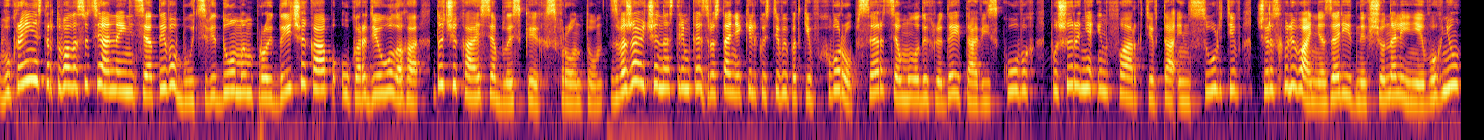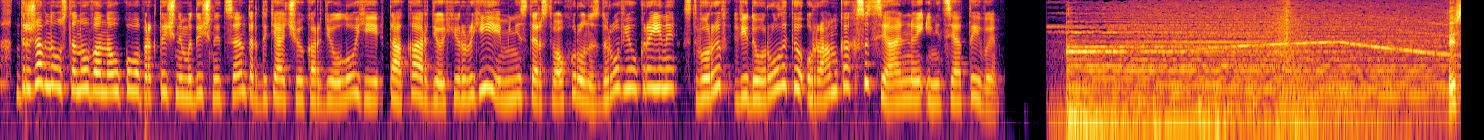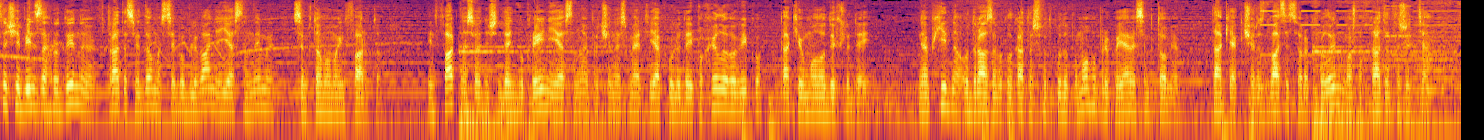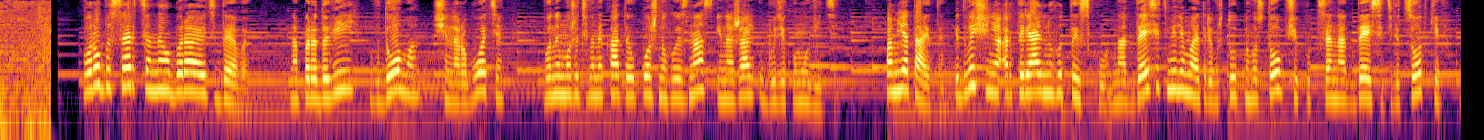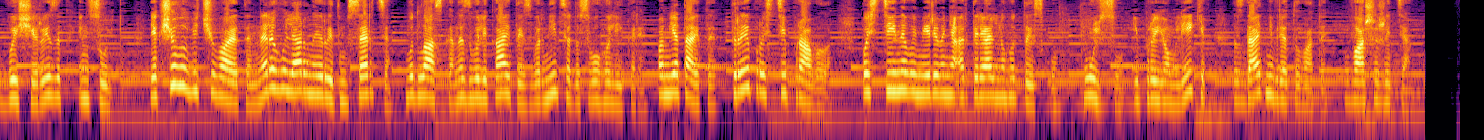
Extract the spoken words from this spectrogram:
В Україні стартувала соціальна ініціатива Будь свідомим, пройди чекап у кардіолога, дочекайся близьких з фронту. Зважаючи на стрімке зростання кількості випадків хвороб серця у молодих людей та військових, поширення інфарктів та інсультів через хвилювання за рідних, що на лінії вогню, державна установа науково-практичний медичний центр дитячої кардіології та кардіохірургії Міністерства охорони здоров'я України створив відеоролики у рамках соціальної ініціативи. Тиснучий біль за грудиною, втрата свідомості або блювання є основними симптомами інфаркту. Інфаркт на сьогоднішній день в Україні є основною причиною смерті як у людей похилого віку, так і у молодих людей. Необхідно одразу викликати швидку допомогу при появі симптомів, так як через 20-40 хвилин можна втратити життя. Хвороби серця не обирають де ви на передовій, вдома чи на роботі. Вони можуть виникати у кожного із нас і, на жаль, у будь-якому віці. Пам'ятайте, підвищення артеріального тиску на 10 мм ртутного стовпчику це на 10% вищий ризик інсульту. Якщо ви відчуваєте нерегулярний ритм серця, будь ласка, не зволікайте і зверніться до свого лікаря. Пам'ятайте три прості правила: постійне вимірювання артеріального тиску, пульсу і прийом ліків здатні врятувати ваше життя.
